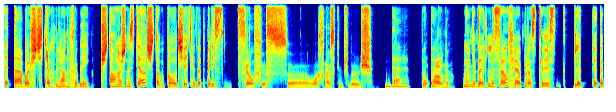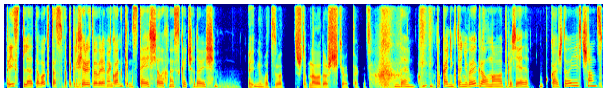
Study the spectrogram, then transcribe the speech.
Это больше 4 миллионов рублей. Что нужно сделать, чтобы получить этот приз? Селфи с э, лохнесским чудовищем. Да. О, так. правда? Ну, не обязательно селфи, а просто для, это приз для того, кто сфотографирует во время гонки настоящее лохнесское чудовище. И, и Мгм. вот, вот, чтобы на ладошечке вот так вот. Да. Пока никто не выиграл, но, друзья, у каждого есть шанс.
